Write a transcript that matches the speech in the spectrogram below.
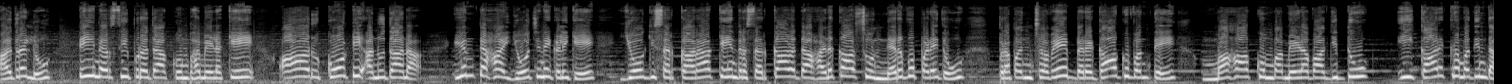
ಅದರಲ್ಲೂ ಟಿ ನರಸೀಪುರದ ಕುಂಭಮೇಳಕ್ಕೆ ಆರು ಕೋಟಿ ಅನುದಾನ. ಇಂತಹ ಯೋಜನೆಗಳಿಗೆ ಯೋಗಿ ಸರ್ಕಾರ, ಕೇಂದ್ರ ಸರ್ಕಾರದ ಹಣಕಾಸು ನೆರವು ಪಡೆದು ಪ್ರಪಂಚವೇ ಬೆರಗಾಗುವಂತೆ ಮಹಾಕುಂಭ ಮೇಳವಾಗಿದ್ದು ಈ ಕಾರ್ಯಕ್ರಮದಿಂದ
